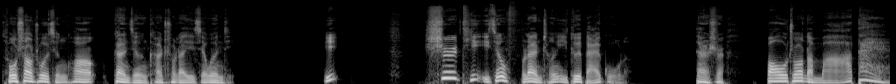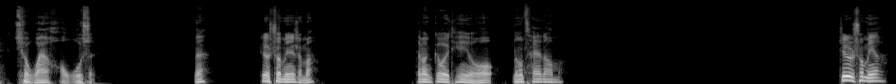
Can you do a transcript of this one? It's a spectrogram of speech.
从上述情况，干警看出来一些问题：一，尸体已经腐烂成一堆白骨了，但是包装的麻袋却完好无损。那这说明什么？咱们各位听友能猜到吗？这就说明啊，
